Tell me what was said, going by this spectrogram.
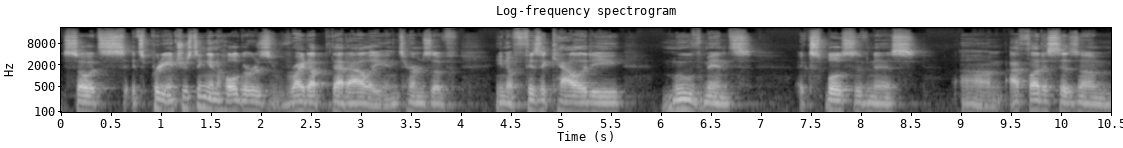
so it's it's pretty interesting, and Holger's right up that alley in terms of you know physicality, movement, explosiveness, um, athleticism,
